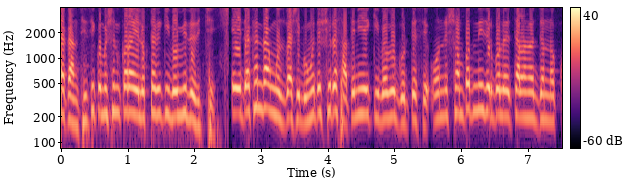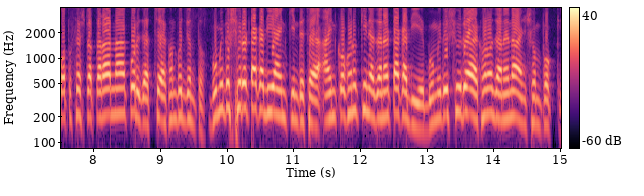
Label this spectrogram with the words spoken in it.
তাকান, সিসি কমিশন করা এই লোকটাকে কীভাবে বিদে দিচ্ছে? এই দেখেন রামগঞ্জবাসী ভূমিদস্যুরা সাথে নিয়ে কীভাবে ঘুরতেছে, অন্যের সম্পদ নিজের বলে চালানোর জন্য কত চেষ্টা তারা না করে যাচ্ছে এখন পর্যন্ত? ভূমিদস্যুরা টাকা দিয়ে আইন কিনতে চায়, আইন কখনো কিনা জানা টাকা দিয়ে। ভূমিদস্যুরা এখনও জানে না আইন সম্পর্কে।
